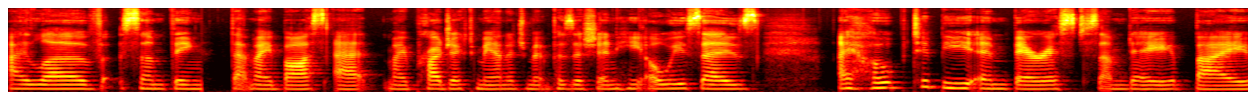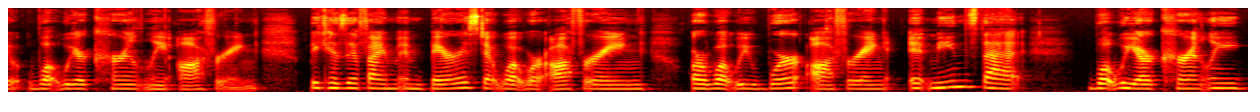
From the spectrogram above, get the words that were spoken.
I love something that my boss at my project management position, he always says, I hope to be embarrassed someday by what we are currently offering. Because if I'm embarrassed at what we're offering or what we were offering, it means that what we are currently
